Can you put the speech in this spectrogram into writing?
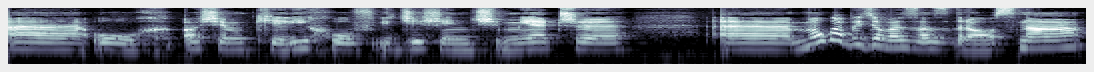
E, uch, 8 kielichów i 10 mieczy. E, mogła być o Was zazdrosna.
